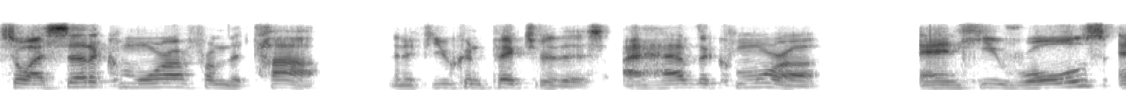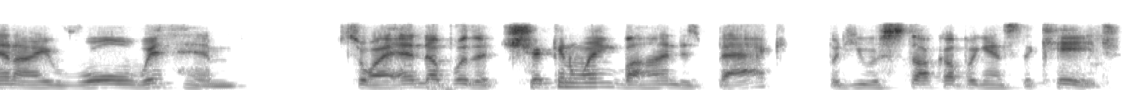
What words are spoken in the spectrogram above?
So I set a Kimura from the top, and if you can picture this, I have the Kimura, and he rolls, and I roll with him. So I end up with a chicken wing behind his back, but he was stuck up against the cage.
